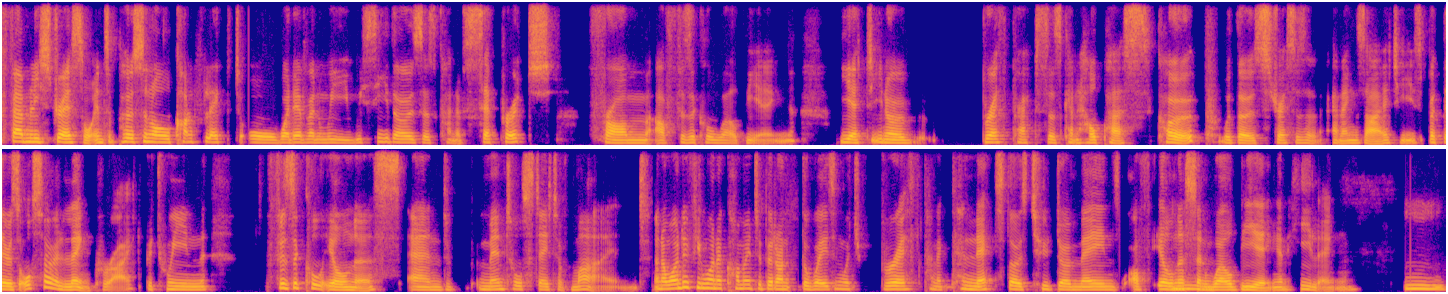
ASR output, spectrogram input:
family stress or interpersonal conflict or whatever and we we see those as kind of separate from our physical well-being yet you know breath practices can help us cope with those stresses and anxieties. But there's also a link, right, between physical illness and mental state of mind. And I wonder if you want to comment a bit on the ways in which breath kind of connects those two domains of illness mm. and well being and healing. Mm.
